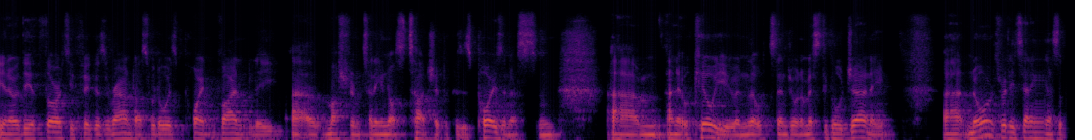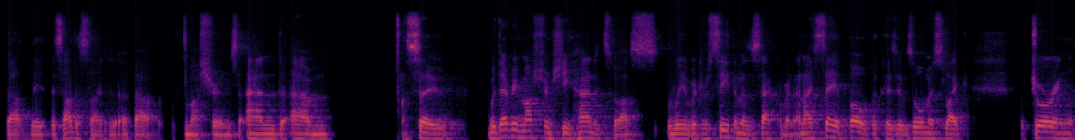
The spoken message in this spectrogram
you know, the authority figures around us would always point violently at a mushroom, telling you not to touch it because it's poisonous and um, and it will kill you and they'll send you on a mystical journey. Uh, really telling us about the, this other side about mushrooms. And um, so with every mushroom she handed to us, we would receive them as a sacrament. And I say a bowl because it was almost like drawing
